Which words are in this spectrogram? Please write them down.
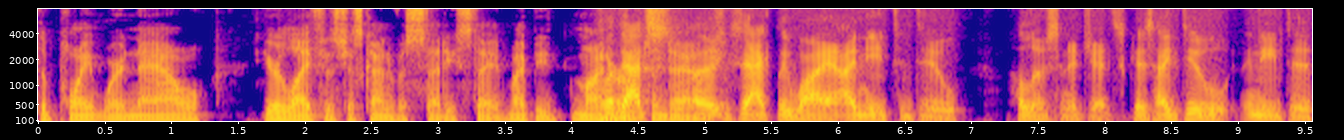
the point where now your life is just kind of a steady state? it Might be minor Well, ups that's and uh, downs. exactly why I need to do hallucinogens because I do need to.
